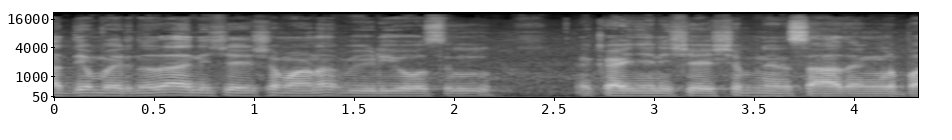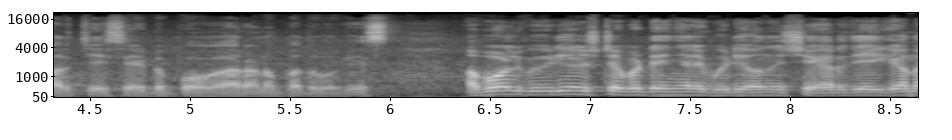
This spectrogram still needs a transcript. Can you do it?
ആദ്യം വരുന്നത്. അതിനുശേഷമാണ് വീഡിയോസിൽ കഴിഞ്ഞതിന് ശേഷം ഞാൻ സാധനങ്ങൾ പർച്ചേസ് ചെയ്തിട്ട് പോകാറാണ് പതിവ് കേസ് അപ്പോൾ വീഡിയോ ഇഷ്ടപ്പെട്ട് കഴിഞ്ഞാൽ വീഡിയോ ഒന്ന് ഷെയർ ചെയ്യുക.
